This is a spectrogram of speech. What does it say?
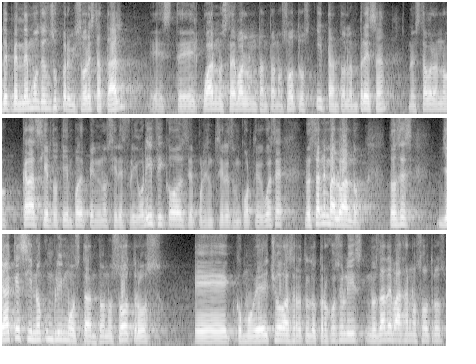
dependemos de un supervisor estatal, este, el cual nos está evaluando tanto a nosotros y tanto a la empresa, nos está evaluando cada cierto tiempo, dependiendo si eres frigorífico, por ejemplo, si eres un corte de hueso, nos están evaluando. Entonces, ya que si no cumplimos tanto nosotros, eh, como había dicho hace rato el doctor José Luis, nos da de baja nosotros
